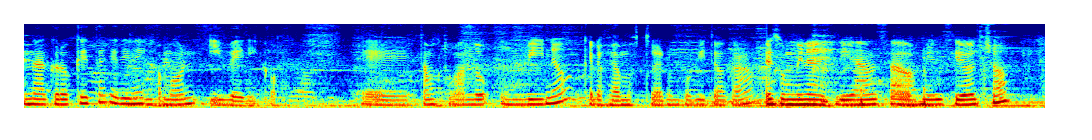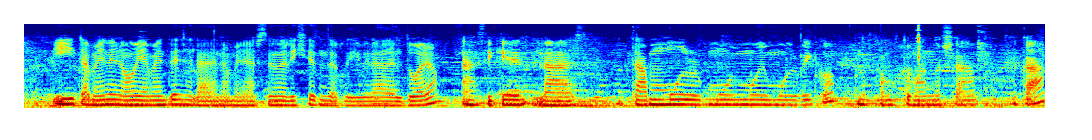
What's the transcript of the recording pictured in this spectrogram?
una croqueta que tiene jamón ibérico. Eh, estamos tomando un vino que les voy a mostrar un poquito acá. Es un vino de crianza 2018 y también eh, obviamente es de la denominación de origen de Ribera del Duero. Así que nada, está muy, muy, muy, muy rico. Lo estamos tomando ya acá.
